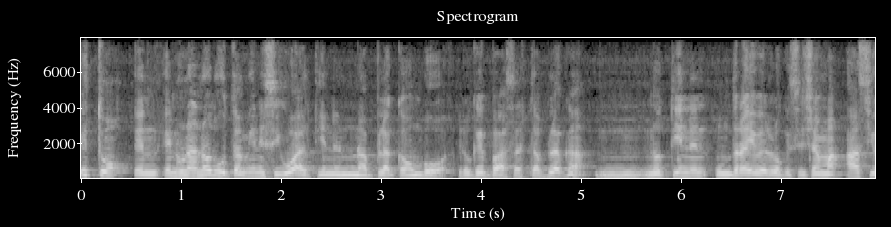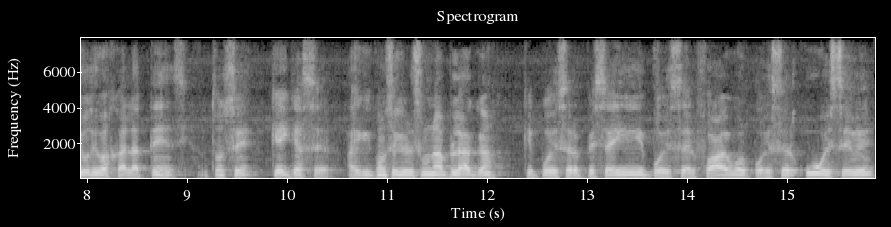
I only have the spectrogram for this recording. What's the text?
Esto en, en, una notebook también es igual tienen una placa on board. Pero qué pasa esta placa mm, no tienen un driver lo que se llama ASIO de baja latencia. Entonces qué hay que hacer hay que conseguirse una placa que puede ser PCI puede ser firewall puede ser USB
